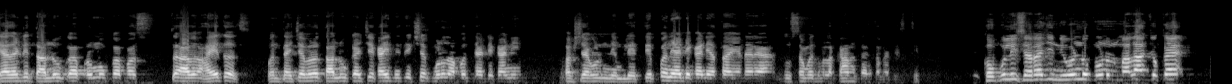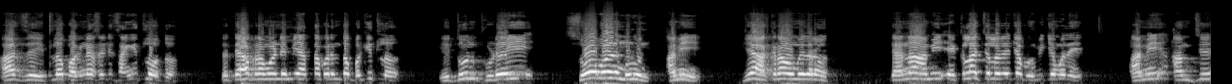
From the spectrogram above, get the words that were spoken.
त्यासाठी तालुका प्रमुखापासून आहेतच पण त्याच्याबरोबर तालुक्याचे काही निरीक्षक म्हणून आपण त्या ठिकाणी पक्षाकडून नेमले. ते पण या ठिकाणी आता येणाऱ्या दिवसामध्ये मला काम करताना दिसते खोपोली शहराची निवडणूक म्हणून मला जो काय आज इथलं बघण्यासाठी सांगितलं होतं तर त्याप्रमाणे मी आतापर्यंत बघितलं. इथून पुढेही स्वबळ म्हणून आम्ही जे अकरा उमेदवार आहोत त्यांना आम्ही एकला चलवण्याच्या भूमिकेमध्ये आम्ही आमचे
